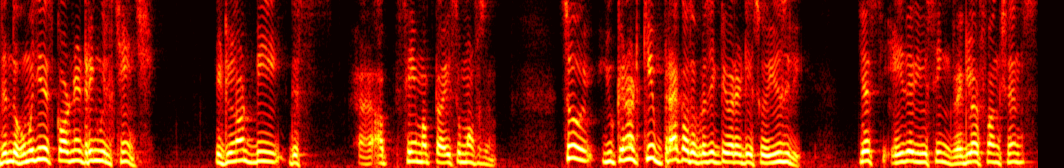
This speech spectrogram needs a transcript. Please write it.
then the homogeneous coordinate ring will change. It will not be this uh, up same up to isomorphism. So you cannot keep track of the projective variety so easily. Just either using regular functions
